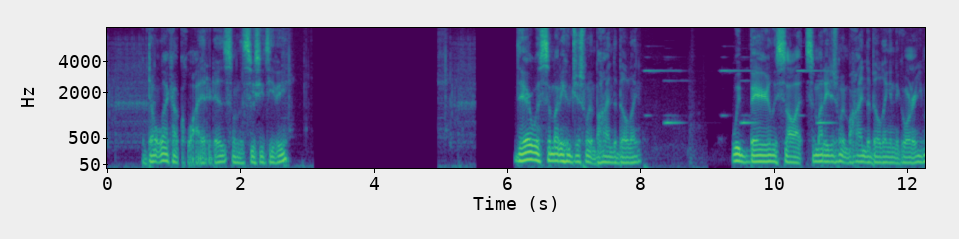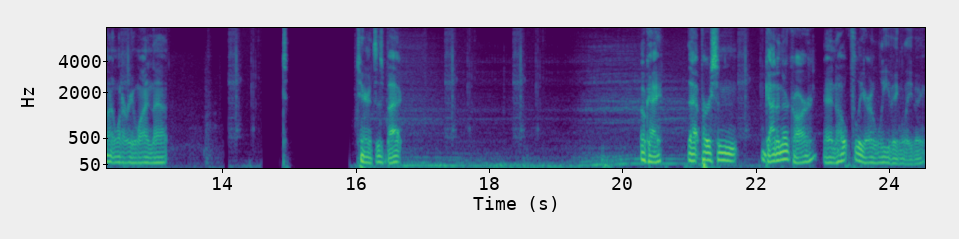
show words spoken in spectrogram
I don't like how quiet it is on the CCTV. There was somebody who just went behind the building. We barely saw it. Somebody just went behind the building in the corner. You might want to rewind that. T Terrence is back. Okay. That person got in their car and hopefully are leaving, leaving.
